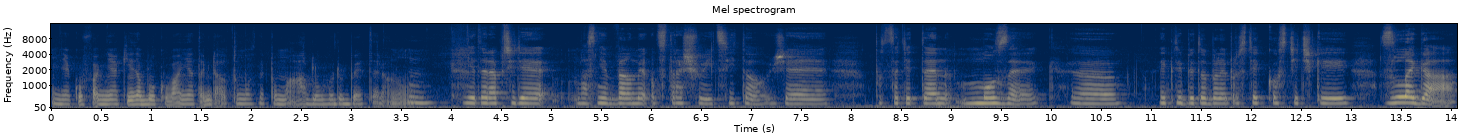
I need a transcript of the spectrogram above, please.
jako fakt nějaký zablokování a tak dále, to moc nepomáhá dlouhodobě teda, no. Mm. Mně teda přijde vlastně velmi odstrašující to, že v podstatě ten mozek, eh, jak kdyby to byly prostě kostičky z lega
